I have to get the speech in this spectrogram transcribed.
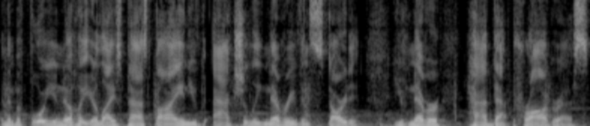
And then before you know it, your life's passed by and you've actually never even started. You've never had that progress.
